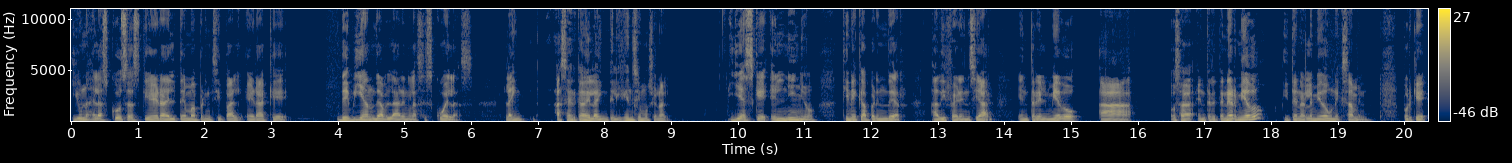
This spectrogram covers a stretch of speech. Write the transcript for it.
Y una de las cosas que era el tema principal era que debían de hablar en las escuelas acerca de la inteligencia emocional. Y es que el niño tiene que aprender a diferenciar entre el miedo a, o sea, entre tener miedo y tenerle miedo a un examen. Porque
